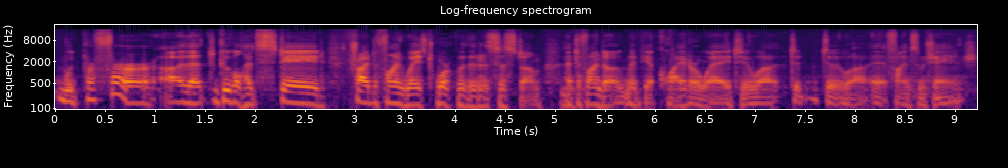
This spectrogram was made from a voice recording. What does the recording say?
would prefer uh, that Google had stayed, tried to find ways to work within the system, and to find a, maybe a quieter way to uh, to, to uh, find some change.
